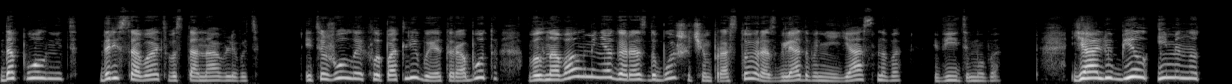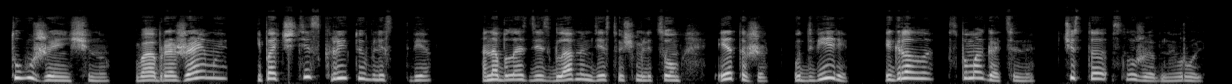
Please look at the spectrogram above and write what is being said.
дополнить, дорисовать, восстанавливать. И тяжелая и хлопотливая эта работа волновала меня гораздо больше, чем простое разглядывание ясного, видимого. Я любил именно ту женщину, воображаемую и почти скрытую в листве. Она была здесь главным действующим лицом. Это же у двери играла вспомогательную, чисто служебную роль.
